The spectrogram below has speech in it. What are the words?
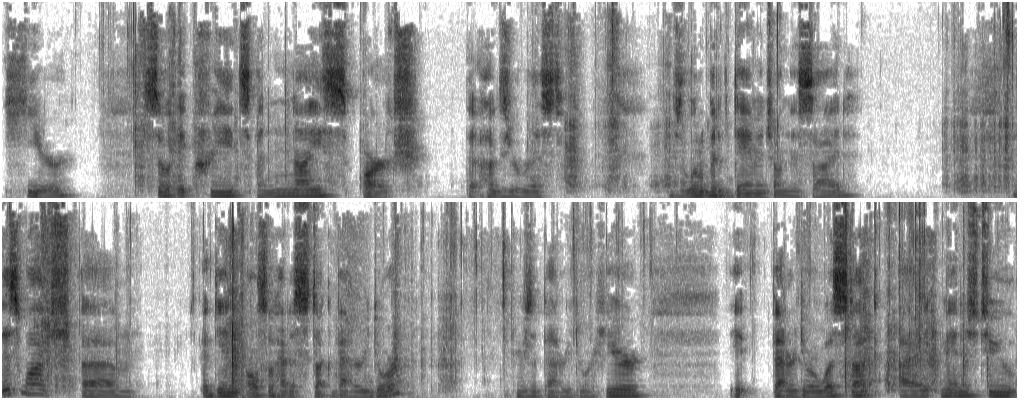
here. So it creates a nice arch that hugs your wrist. There's a little bit of damage on this side. This watch, um, again, also had a stuck battery door. Here's a battery door here it battery door was stuck. I managed to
